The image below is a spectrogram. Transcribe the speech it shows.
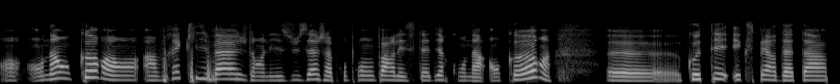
on a encore un, un vrai clivage dans les usages à proprement parler, c'est-à-dire qu'on a encore côté expert data,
